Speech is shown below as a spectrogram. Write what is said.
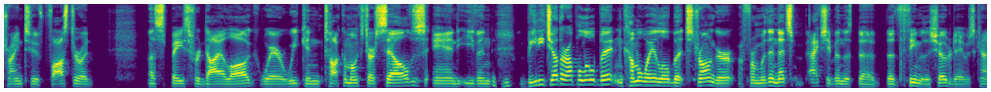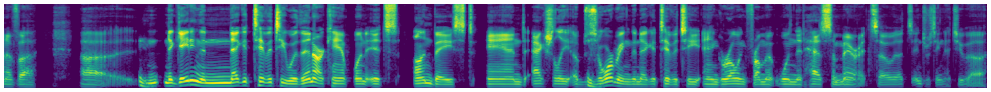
trying to foster a a space for dialogue where we can talk amongst ourselves and even beat each other up a little bit and come away a little bit stronger from within. That's actually been the the, the theme of the show today was kind of uh, negating the negativity within our camp when it's unbased and actually absorbing the negativity and growing from it when it has some merit. So that's interesting that you uh,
